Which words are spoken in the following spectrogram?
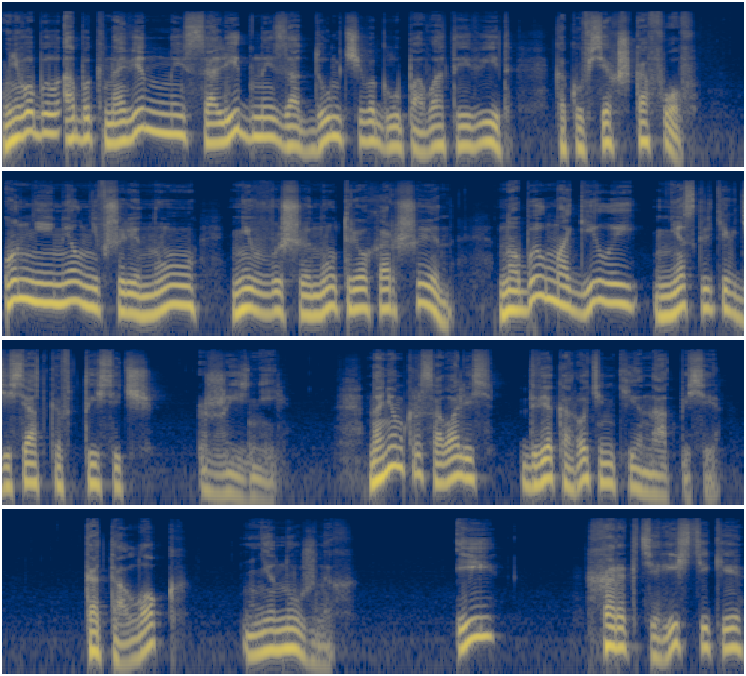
У него был обыкновенный, солидный, задумчиво глуповатый вид, как у всех шкафов. Он не имел ни в ширину, ни в вышину трех аршин, но был могилой нескольких десятков тысяч жизней. На нем красовались две коротенькие надписи. «Каталог ненужных» и «Характеристики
